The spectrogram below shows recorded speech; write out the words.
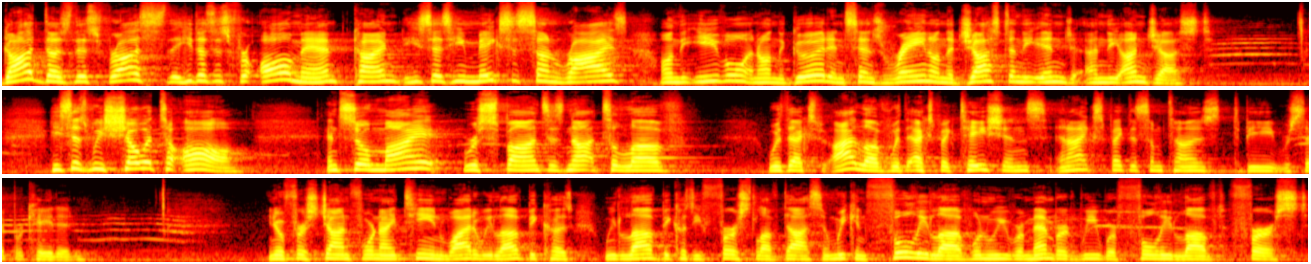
God does this for us, that He does this for all mankind. He says He makes His sun rise on the evil and on the good and sends rain on the just and the, in, and the unjust. He says we show it to all. And so my response is not to love with ex- I love with expectations, and I expect it sometimes to be reciprocated. You know, 1 John 4:19, why do we love? Because we love because he first loved us, and we can fully love when we remembered we were fully loved first.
